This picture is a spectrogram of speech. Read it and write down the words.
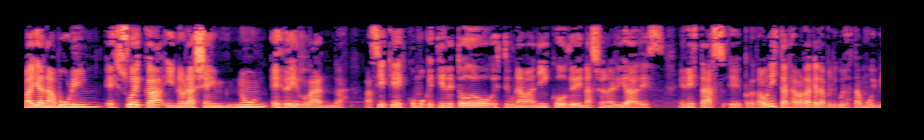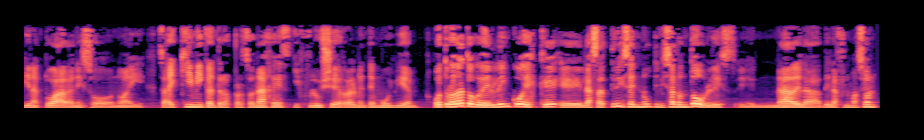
Mayana Burin es sueca y Nora Jane Noon es de Irlanda. Así es que es como que tiene todo este un abanico de nacionalidades en estas eh, protagonistas. La verdad que la película está muy bien actuada, en eso no hay, o sea, hay química entre los personajes y fluye realmente muy bien. Otro dato del elenco es que eh, las actrices no utilizaron dobles en nada de la, de la filmación.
